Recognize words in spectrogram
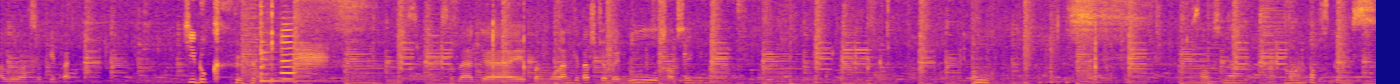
Lalu langsung kita ciduk. Sebagai permulaan kita harus cobain dulu sausnya gimana. Uh, sausnya mantap guys.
